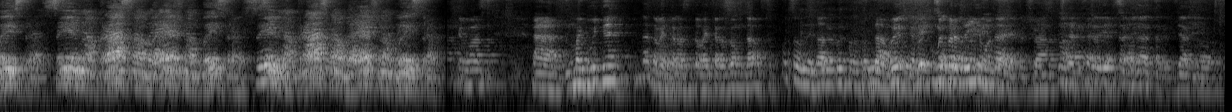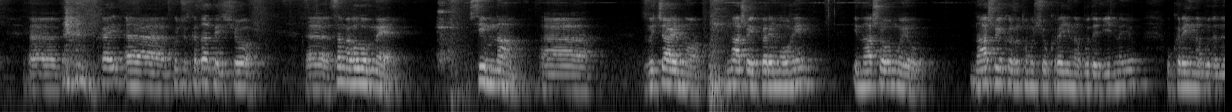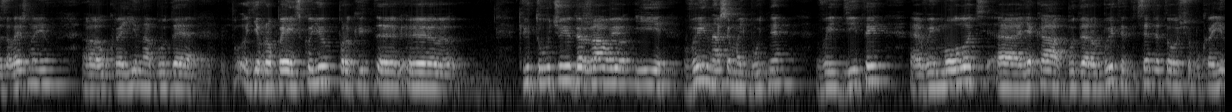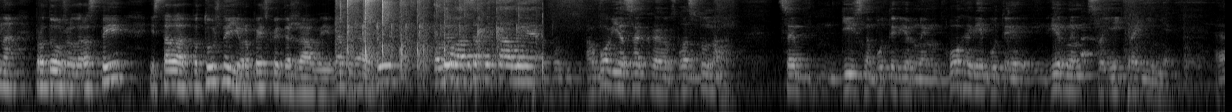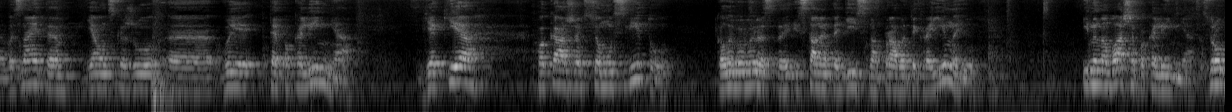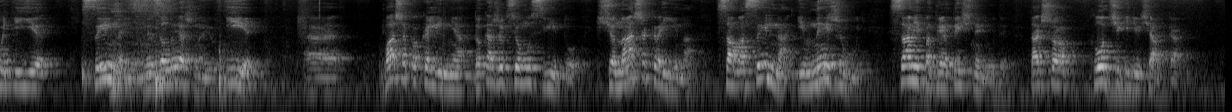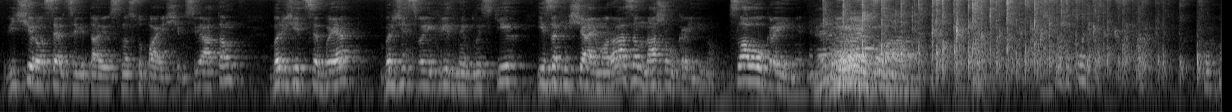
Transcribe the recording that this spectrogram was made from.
быстро, сильно, красно, обережно, быстро, сильно, красно, обережно, быстро. Вітати вас е, майбутнє. Да, давайте раз, давайте разом. Да, от- да, да, ви, ви- ми передаємо. Да, да. Дякую. Е, Хай е, хочу сказати, що е, саме головне всім нам, е, звичайно, нашої перемоги і нашого миру. Нашої кажу, тому що Україна буде вільною, Україна буде незалежною, е, Україна буде європейською, е, е, квітучою державою, і ви наше майбутнє, ви діти, ви молодь, яка буде робити все для того, щоб Україна продовжувала рости і стала потужною європейською державою. Коли вас запитали обов'язок пластуна, це дійсно бути вірним Богові, бути вірним своїй країні. Е, Ви знаєте, я вам скажу, е, ви те покоління, яке покаже всьому світу, коли ви виросте і станете дійсно правити країною, іменно ваше покоління зробить її сильною, незалежною і е, ваше покоління докаже всьому світу, що наша країна сама сильна і в неї живуть самі патріотичні люди. Так що, хлопчики і дівчатка, від щирого серця вітаю з наступаючим святом. Бережіть себе, бережіть своїх рідних, близьких і захищаємо разом нашу Україну. Слава Україні! Героям слава!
